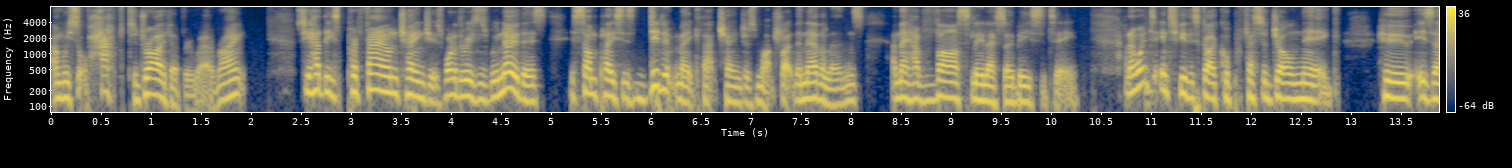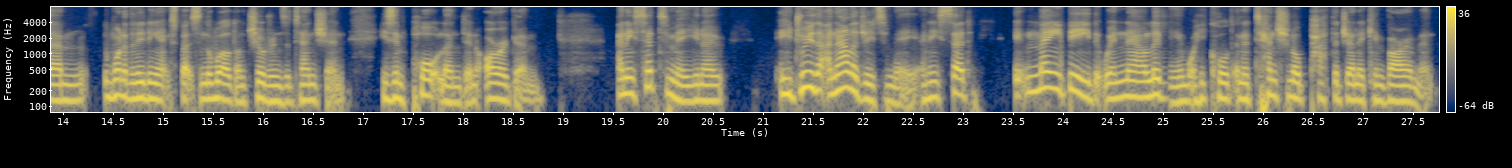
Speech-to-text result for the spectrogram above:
And we sort of have to drive everywhere, right? So you had these profound changes. One of the reasons we know this is some places didn't make that change as much, like the Netherlands, and they have vastly less obesity. And I went to interview this guy called Professor Joel Nigg, who is um, one of the leading experts in the world on children's attention. He's in Portland, in Oregon. And he said to me, you know, he drew that analogy to me and he said, it may be that we're now living in what he called an attentional pathogenic environment,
